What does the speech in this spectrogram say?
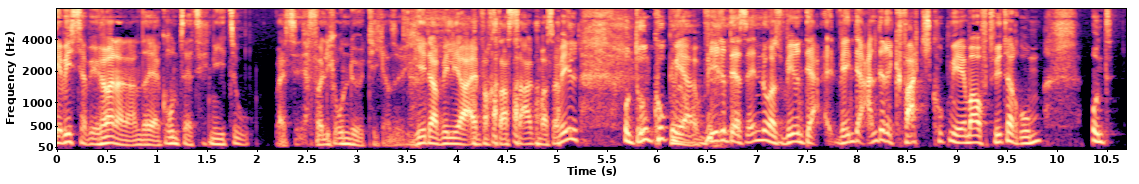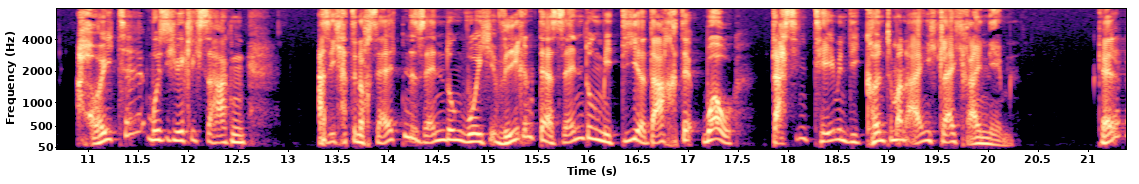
ihr wisst ja, wir hören einander ja grundsätzlich nie zu. Weil es ist ja völlig unnötig. Also jeder will ja einfach das sagen, was er will. Und darum gucken genau. wir während der Sendung, also während der, wenn der andere quatscht, gucken wir immer auf Twitter rum. Und heute muss ich wirklich sagen, also ich hatte noch selten eine Sendung, wo ich während der Sendung mit dir dachte, wow, das sind Themen, die könnte man eigentlich gleich reinnehmen. Gell?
